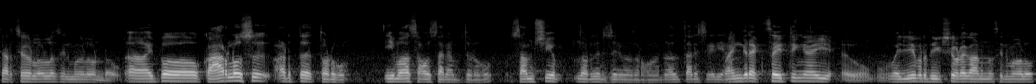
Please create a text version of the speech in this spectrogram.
ചർച്ചകളുള്ള സിനിമകളും ഉണ്ടാവും. ഇപ്പോൾ കാർലോസ് അടുത്ത് തുടങ്ങും. ഈ മാസം അവസാനം തുടങ്ങും. സംശയം എന്ന് പറഞ്ഞൊരു സിനിമ തുടങ്ങുന്നുണ്ട്. അത് തലശ്ശേരി ഭയങ്കര എക്സൈറ്റിംഗ് ആയി വലിയ പ്രതീക്ഷയോടെ കാണുന്ന സിനിമകളോ?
